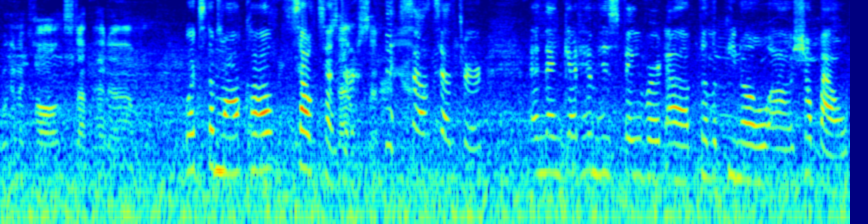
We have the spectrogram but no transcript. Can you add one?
We're gonna call, stop at, um, what's the mall called? Southcenter. South Center, yeah. Southcenter. And then get him his favorite uh, Filipino uh, siopao.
